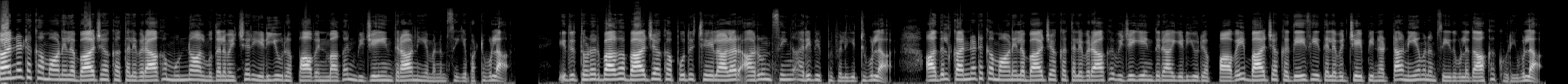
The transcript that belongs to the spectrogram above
கர்நாடக மாநில பாஜக தலைவராக முன்னாள் முதலமைச்சர் எடியூரப்பாவின் மகன் விஜயேந்திரா நியமனம் செய்யப்பட்டுள்ளார். இது தொடர்பாக பாஜக பொதுச் செயலாளர் அருண் சிங் அறிவிப்பு வெளியிட்டுள்ளார். அதில் கர்நாடக மாநில பாஜக தலைவராக விஜயேந்திரா எடியூரப்பாவை பாஜக தேசிய தலைவர் ஜே பி நட்டா நியமனம் செய்துள்ளதாக கூறியுள்ளார்.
